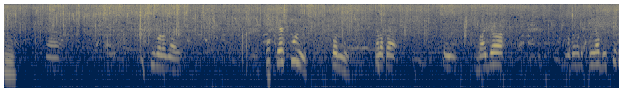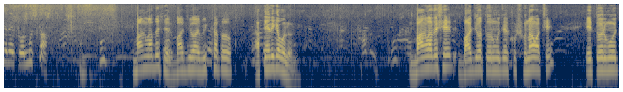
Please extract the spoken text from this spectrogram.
হুম। কি বলা যায়? খুব টেস্টফুল তরমুজ। এলাকা এই বাজা মোটামুটি খুলনা ডিস্ট্রিক্টের এই তরমুজটা খুব বাংলাদেশের বাজুয়ার বিখ্যাত আপনি এদিকে বলুন। বাংলাদেশের বাজুয়া তরমুজের খুব সুনাম আছে। এই তরমুজ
